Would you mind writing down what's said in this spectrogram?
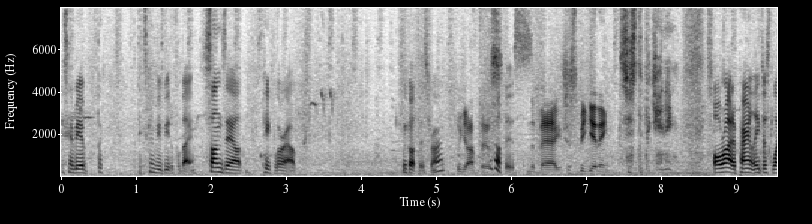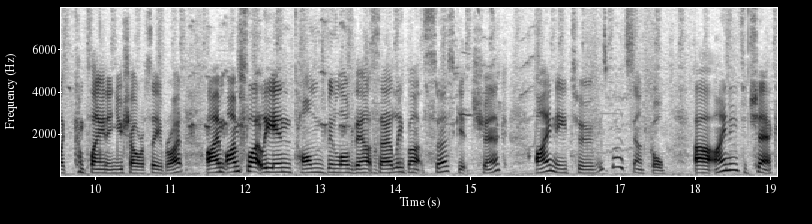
It's gonna be a, it's gonna be a beautiful day. Sun's out. People are out. We got this, right? We got this. We got this. In the bag. It's just the beginning. It's just the beginning. All right, apparently just like complain and you shall receive, right? I'm, I'm slightly in, Tom's been logged out sadly, but Surskit check. I need to, these birds sound cool. Uh, I need to check,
